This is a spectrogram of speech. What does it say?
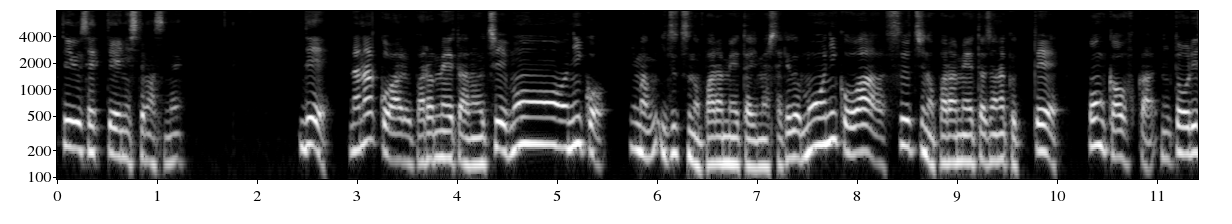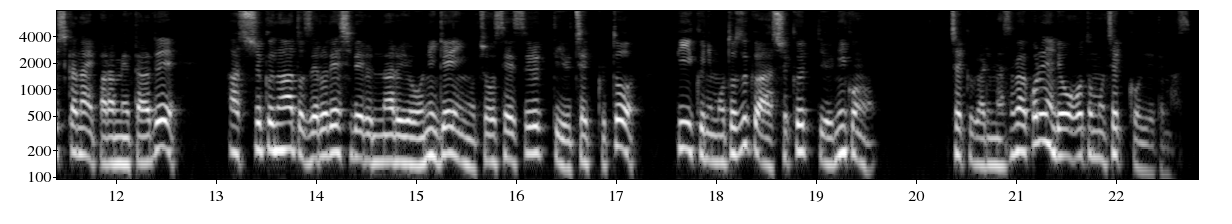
っていう設定にしてますね。で、7個あるパラメータのうち、もう2個、今5つのパラメータ言いましたけど、もう2個は数値のパラメータじゃなくって、オンかオフか2通りしかないパラメータで、圧縮の後0デシベルになるようにゲインを調整するっていうチェックと、ピークに基づく圧縮っていう2個のチェックがありますが、これには両方ともチェックを入れてます。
